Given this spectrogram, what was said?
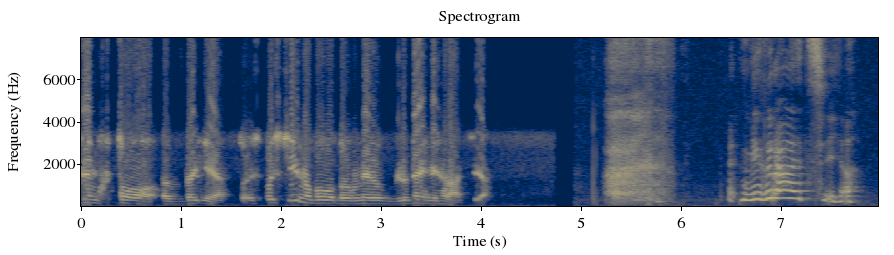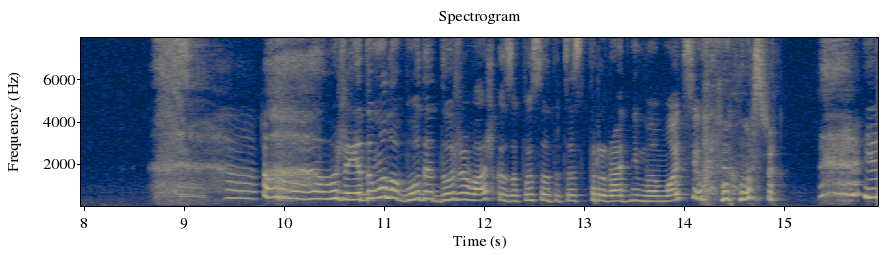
тим, хто здає. Тобто постійно було б в людей міграція. Міграція. А, Боже, я думала, буде дуже важко записувати це з природніми емоціями, тому що я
